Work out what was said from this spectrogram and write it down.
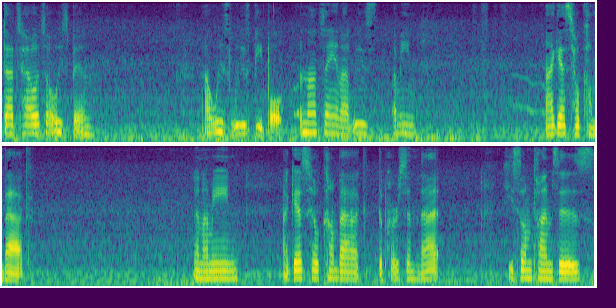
that's how it's always been. I always lose people. I'm not saying I lose, I mean, I guess he'll come back. And I mean, I guess he'll come back the person that he sometimes is.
